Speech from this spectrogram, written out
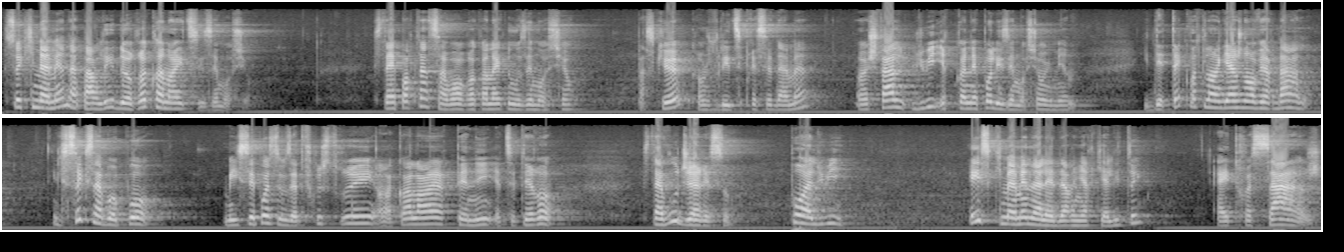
Ce qui m'amène à parler de reconnaître ses émotions. C'est important de savoir reconnaître nos émotions. Parce que, comme je vous l'ai dit précédemment, un cheval, lui, il ne reconnaît pas les émotions humaines. Il détecte votre langage non verbal. Il sait que ça ne va pas, mais il ne sait pas si vous êtes frustré, en colère, peiné, etc. C'est à vous de gérer ça, pas à lui. Et ce qui m'amène à la dernière qualité, être sage.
